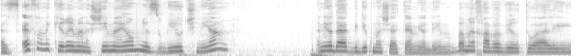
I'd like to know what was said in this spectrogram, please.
אז איפה מכירים אנשים היום לזוגיות שנייה? אני יודעת בדיוק מה שאתם יודעים. במרחב הווירטואלי,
